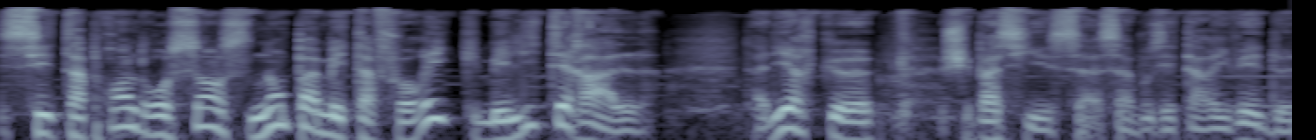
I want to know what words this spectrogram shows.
c'est à prendre au sens non pas métaphorique, mais littéral. C'est-à-dire que, je ne sais pas si ça, vous est arrivé de,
